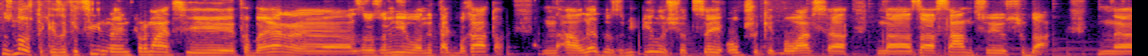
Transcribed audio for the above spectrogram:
Ну, знову ж таки, з офіційної інформації ФБР е, зрозуміло не так багато, але зрозуміло, що цей обшук відбувався на за санкцією суда. Е,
